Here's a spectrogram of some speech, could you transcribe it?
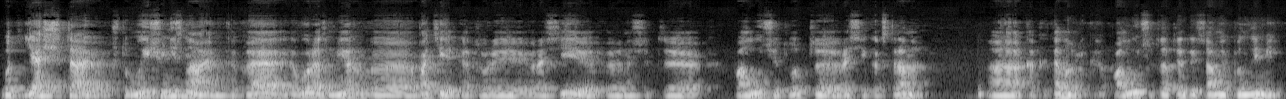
Вот я считаю, что мы еще не знаем, какая, какой размер э, потерь, которые Россия э, значит, э, получит от э, России как страна, э, как экономика, получит от этой самой пандемии.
